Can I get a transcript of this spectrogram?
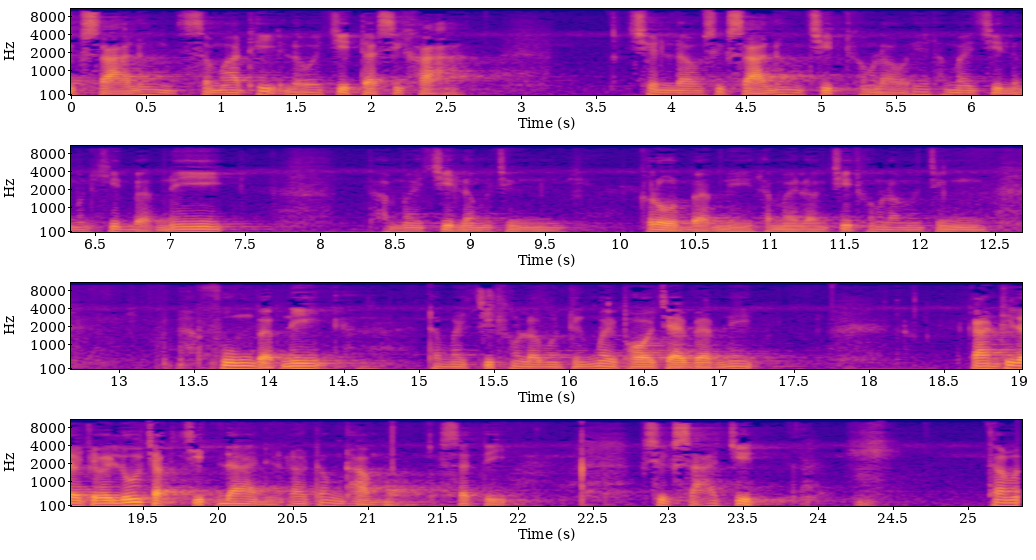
ศึกษาเรื่องสมาธิเราจิตตสิกขา เช่นเราศึกษาเรื่องจิตของเรา เอ๊ะทำไมจิตแล้วมันคิดแบบนี้ทำไมจิตแล้วมันจึงโกรธแบบนี้ทำไมเรื่องจิตของเรามันจึงฟุ้งแบบนี้ทำไมจิตของเรามันถึงไม่พอใจแบบนี้ การที่เราจะไปรู้จักจิตได้เนี่ย เราต้องทำ สติ ศึกษาจิตถ้าไม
